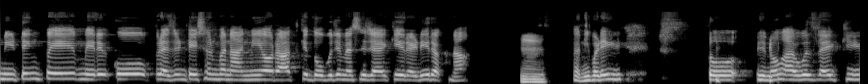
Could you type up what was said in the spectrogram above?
मीटिंग पे मेरे को प्रेजेंटेशन बनानी है और रात के दो बजे मैसेज आया कि रेडी रखना हम्म, करनी पड़ेगी। तो you know I was like कि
